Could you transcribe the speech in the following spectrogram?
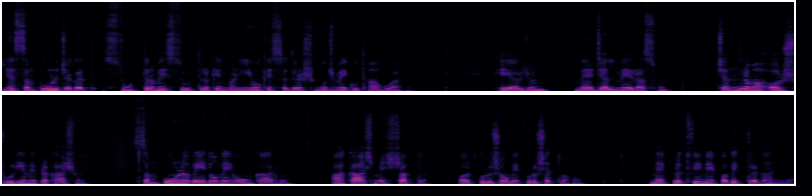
यह संपूर्ण जगत सूत्र में सूत्र के मणियों के सदृश मुझमें गुथा हुआ है। हे अर्जुन, मैं जल में रस हूँ, चंद्रमा और सूर्य में प्रकाश हूँ, संपूर्ण वेदों में ओंकार हूँ, आकाश में शब्द और पुरुषों में पुरुषत्व हूँ। मैं पृथ्वी में पवित्र गंध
